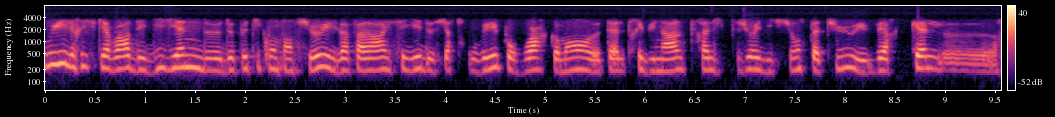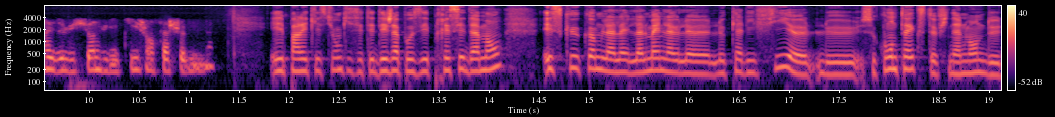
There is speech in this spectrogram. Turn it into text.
Oui, il risque d'y avoir des dizaines de, petits contentieux. Il va falloir essayer de s'y retrouver pour voir comment euh, tel tribunal, telle juridiction statue et vers quelle euh, résolution du litige on s'achemine et par les questions qui s'étaient déjà posées précédemment. Est-ce que, comme l'Allemagne le, qualifie, euh, le, ce contexte finalement de,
